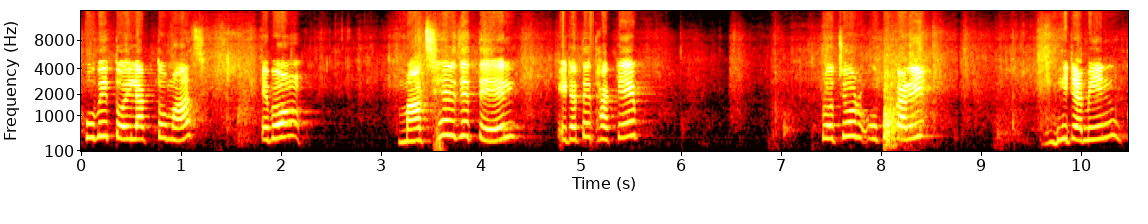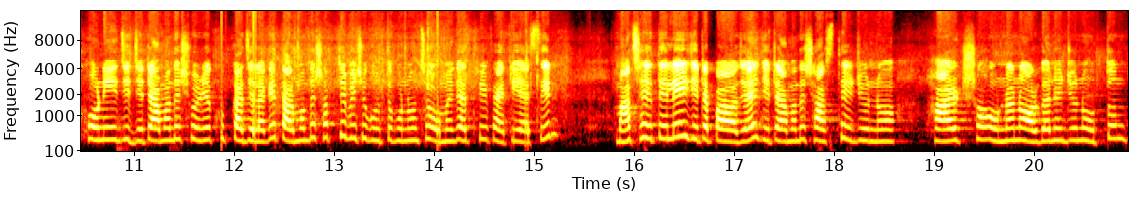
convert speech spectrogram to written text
খুবই তৈলাক্ত মাছ এবং মাছের যে তেল, এটাতে থাকে প্রচুর উপকারী ভিটামিন, খনিজ, যেটা আমাদের শরীরে খুব কাজে লাগে। তার মধ্যে সবচেয়ে বেশি গুরুত্বপূর্ণ হচ্ছে ওমেগা থ্রি ফ্যাটি অ্যাসিড মাছের তেলেই যেটা পাওয়া যায়, যেটা আমাদের স্বাস্থ্যের জন্য হার্ট সহ অন্যান্য অর্গানের জন্য অত্যন্ত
